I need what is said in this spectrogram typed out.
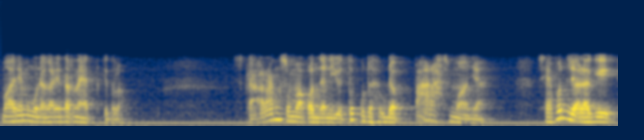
makanya menggunakan internet gitu loh. Sekarang semua konten YouTube udah udah parah semuanya saya pun tidak lagi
